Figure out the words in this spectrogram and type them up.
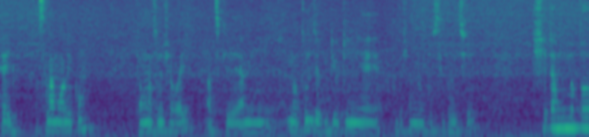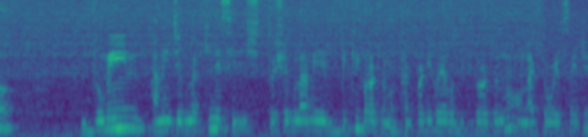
হেই আসসালামু আলাইকুম। কেমন আছেন সবাই? আজকে আমি নতুন যে ভিডিওটি নিয়ে আপনাদের সামনে উপস্থিত হয়েছি, সেটা মূলত ডোমেইন আমি যেগুলো কিনেছি, তো সেগুলো আমি বিক্রি করার জন্য থার্ড পার্টি হয়ে বা বিক্রি করার জন্য অন্য একটা ওয়েবসাইটে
